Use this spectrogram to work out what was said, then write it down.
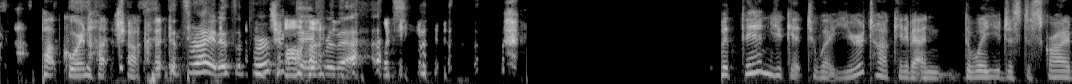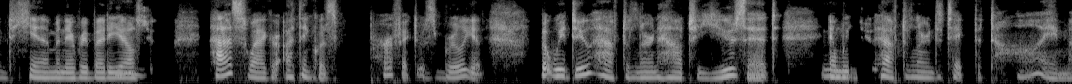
popcorn, hot chocolate. That's right. It's a perfect John day for that. but then you get to what you're talking about, and the way you just described him and everybody mm. else who has swagger, I think was perfect. It was brilliant. But we do have to learn how to use it, mm. and we mm. do have to learn to take the time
